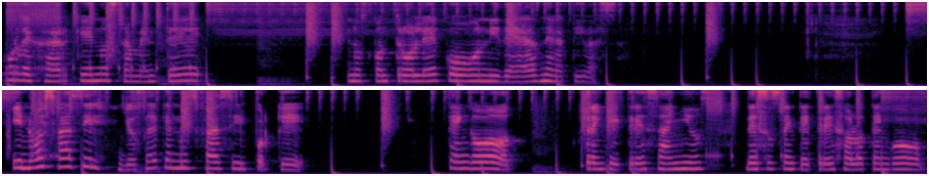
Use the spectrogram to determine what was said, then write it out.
por dejar que nuestra mente nos controle con ideas negativas. Y no es fácil, yo sé que no es fácil porque tengo 33 años, de esos 33 solo tengo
